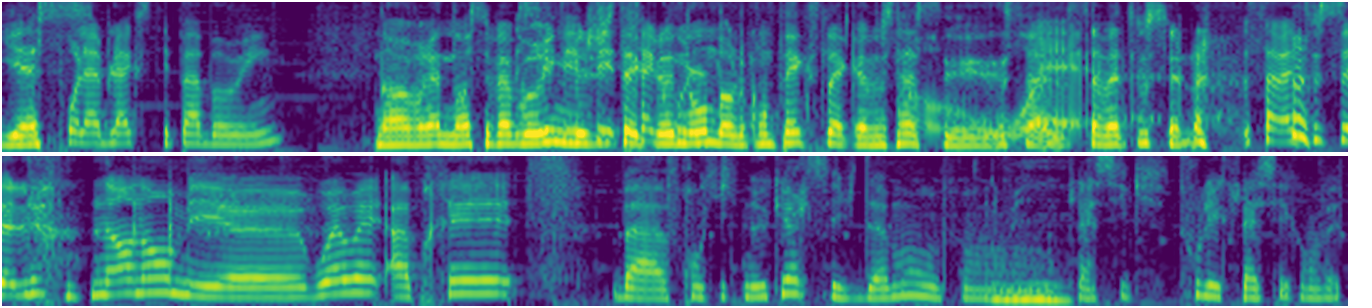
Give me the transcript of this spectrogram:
Yes. Pour la blague, c'était pas boring. Non, en vrai, non, c'est pas boring, mais juste avec le nom dans le contexte, là, comme ça, Oh, ça, ouais. ça va tout seul. Ça va tout seul. non, non, mais euh, ouais, ouais. Après, bah, Frankie Knuckles, évidemment. Enfin, Oui. classique. Tous les classiques, en fait.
